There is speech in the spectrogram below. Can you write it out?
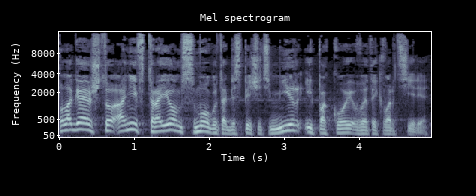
«Полагаю, что они втроем смогут обеспечить мир и покой в этой квартире».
